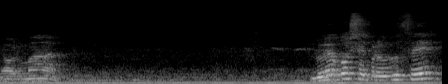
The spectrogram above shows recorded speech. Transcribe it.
normal. Luego se produce,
